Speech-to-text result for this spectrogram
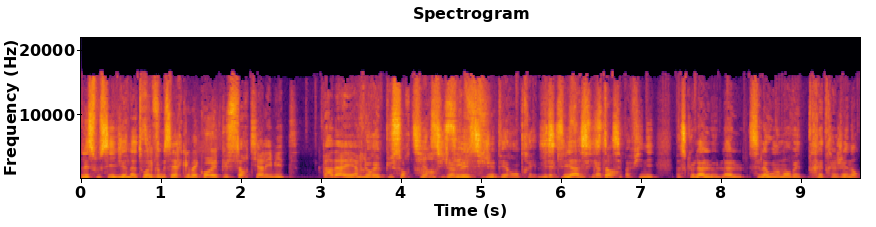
les, soucis, ils viennent à toi comme ça. c'est-à-dire que le mec aurait pu sortir limite par derrière. Il aurait pu sortir Oh, si c'est j'avais, si j'étais rentré. Mais ce qu'il y a, c'est qu'attends, c'est pas fini. Parce que là, le, là, c'est là où le moment va être très très gênant.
